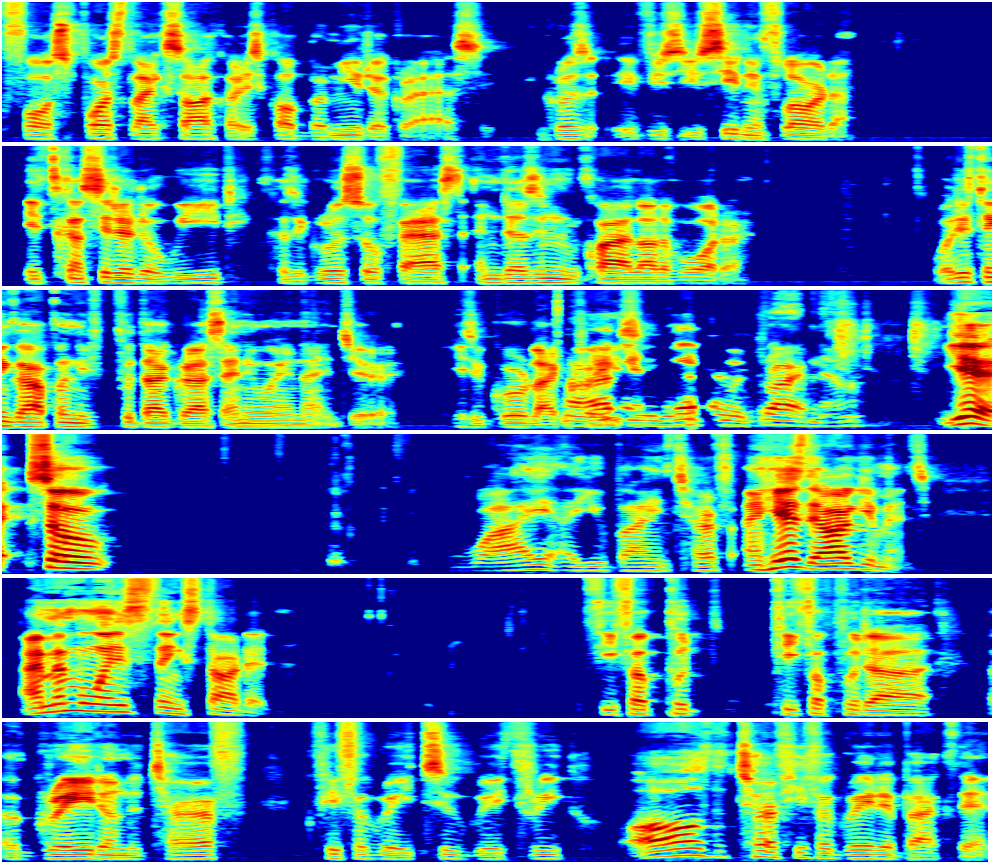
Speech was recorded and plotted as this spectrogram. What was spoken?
for sports like soccer is called Bermuda grass. It grows if you, you see it in Florida. It's considered a weed because it grows so fast and doesn't require a lot of water. What do you think will happen if you put that grass anywhere in Nigeria? It would grow like oh, crazy. That thing would thrive now. Yeah. So why are you buying turf? And here's the argument. I remember when this thing started. FIFA put FIFA put a, a grade on the turf, FIFA grade two, grade three, all the turf FIFA graded back then.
